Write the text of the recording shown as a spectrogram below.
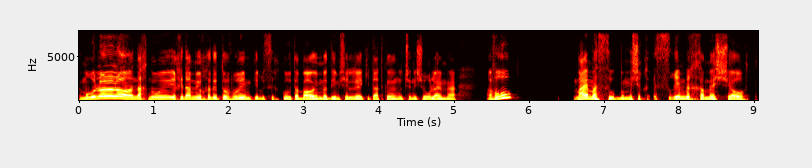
אמרו, לא, לא, לא, אנחנו יחידה מיוחדת עוברים, כאילו שיחקו אותה, באו עם מדים של כיתת כוננות שנשארו להם מה... עברו. מה הם עשו? במשך 25 שעות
